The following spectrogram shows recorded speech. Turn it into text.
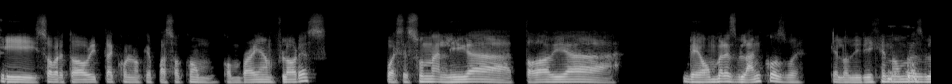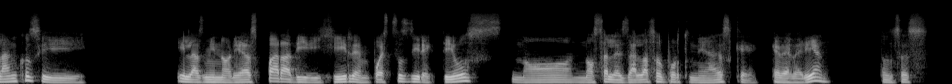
y sobre todo ahorita con lo que pasó con, con Brian Flores, pues es una liga todavía de hombres blancos, güey, que lo dirigen hombres blancos y, y las minorías para dirigir en puestos directivos no, no se les da las oportunidades que, que deberían. Entonces,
